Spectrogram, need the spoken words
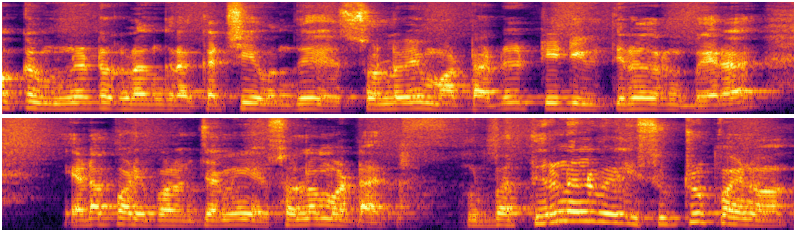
மக்கள் முன்னேற்ற கழகங்கிற கட்சியை வந்து சொல்லவே மாட்டார். டிடிவி தினகரன் பேரை எடப்பாடி பழனிசாமி சொல்ல மாட்டார். இப்போ திருநெல்வேலி சுற்றுப்பயணம்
